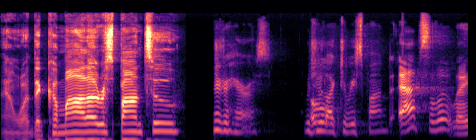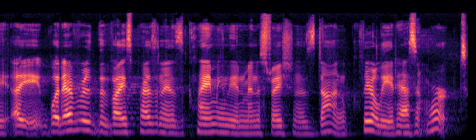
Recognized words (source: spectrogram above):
And what did Kamala respond to? Senator Harris, would Oh. you like to respond? Absolutely. Uh, whatever the vice president is claiming the administration has done, clearly it hasn't worked.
